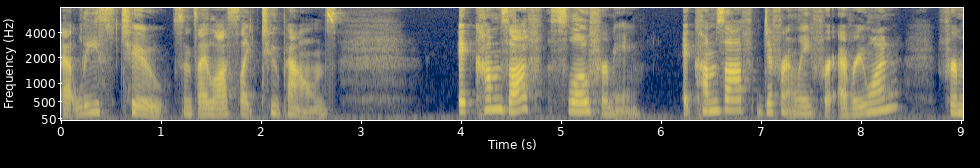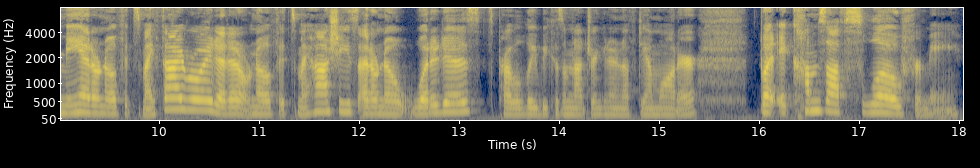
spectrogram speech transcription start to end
at least two, since I lost like two pounds. It comes off slow for me. It comes off differently for everyone. For me, I don't know if it's my thyroid. I don't know if it's my Hashis. I don't know what it is. It's probably because I'm not drinking enough damn water, but it comes off slow for me.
